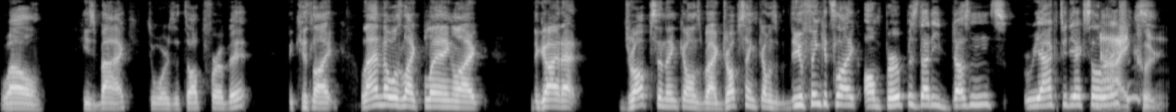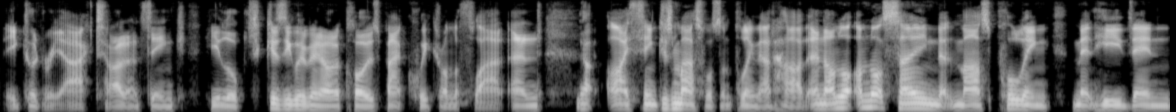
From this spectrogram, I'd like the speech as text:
well, he's back towards the top for a bit because like Landa was like playing like the guy that drops and then comes back, drops and comes. Do you think it's like on purpose that he doesn't react to the No, acceleration? he couldn't. He couldn't react. I don't think he looked because he would have been able to close back quicker on the flat. And Yeah. I think because Mas wasn't pulling that hard, and I'm not. I'm not saying that Mas pulling meant he then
